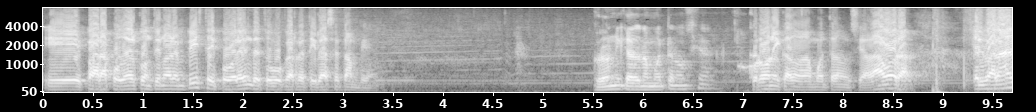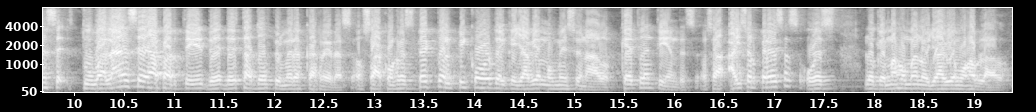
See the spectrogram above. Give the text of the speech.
eh, para poder continuar en pista y por ende tuvo que retirarse también. Crónica de una muerte anunciada. Crónica de una muerte anunciada. Ahora, el balance, tu balance a partir de, de estas dos primeras carreras, o sea, con respecto al pick order que ya habíamos mencionado, ¿qué tú entiendes? O sea, ¿hay sorpresas o es lo que más o menos ya habíamos hablado?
